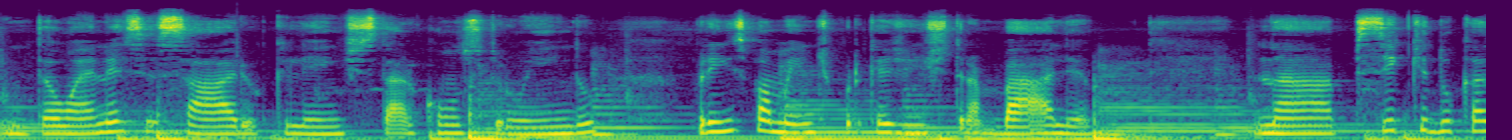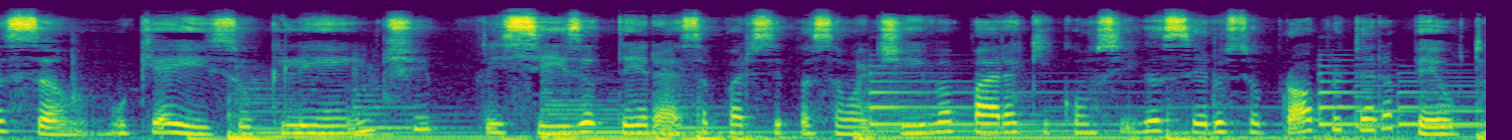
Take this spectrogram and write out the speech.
então é necessário o cliente estar construindo, principalmente porque a gente trabalha na psicoeducação. O que é isso? O cliente precisa ter essa participação ativa para que consiga ser o seu próprio terapeuta.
